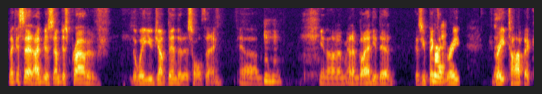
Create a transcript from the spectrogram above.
like I said, I'm just I'm just proud of the way you jumped into this whole thing. Um, hmm you know, and I'm and I'm glad you did because you picked Right. a great, great topic.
